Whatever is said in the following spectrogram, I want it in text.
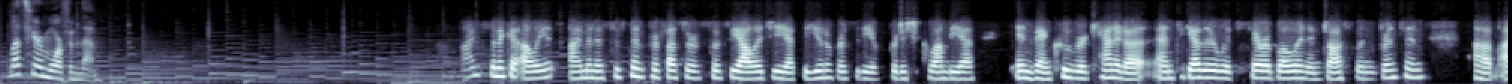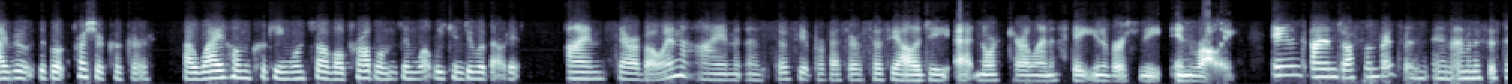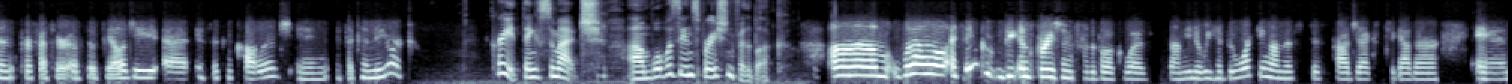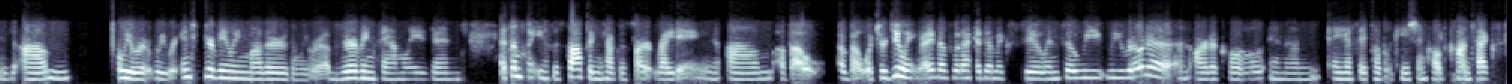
Let's hear more from them. I'm Sinikka Elliott. I'm an assistant professor of sociology at the University of British Columbia in Vancouver, Canada. And together with Sarah Bowen and Joslyn Brenton, um, I wrote the book Pressure Cooker uh, why home cooking won't solve all problems and what we can do about it. I'm Sarah Bowen. I'm an associate professor of sociology at North Carolina State University in Raleigh. And I'm Joslyn Brenton, and I'm an assistant professor of sociology at Ithaca College in Ithaca, New York. Great, thanks so much. Um, what was the inspiration for the book? Um, well, I think the inspiration for the book was, um, you know, we had been working on this this project together, and um, we were we were interviewing mothers and we were observing families and at some point you have to stop and you have to start writing um, about about what you're doing right that's what academics do and so we we wrote a, an article in an ASA publication called Context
